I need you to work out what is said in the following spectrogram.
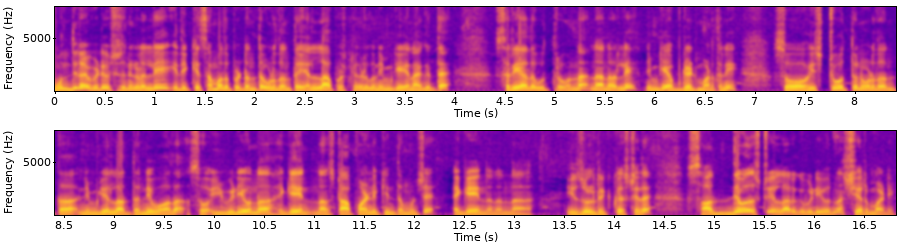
ಮುಂದಿನ ವಿಡಿಯೋ ಸೆಷನ್ಗಳಲ್ಲಿ ಇದಕ್ಕೆ ಸಂಬಂಧಪಟ್ಟಂಥ ಉಳಿದಂಥ ಎಲ್ಲ ಪ್ರಶ್ನೆಗಳಿಗೂ ನಿಮಗೆ ಏನಾಗುತ್ತೆ ಸರಿಯಾದ ಉತ್ತರವನ್ನು ನಾನು ಅಲ್ಲಿ ನಿಮಗೆ ಅಪ್ಡೇಟ್ ಮಾಡ್ತೀನಿ. ಸೊ ಇಷ್ಟು ಹೊತ್ತು ನೋಡಿದಂಥ ನಿಮಗೆಲ್ಲ ಧನ್ಯವಾದ. ಸೊ ಈ ವಿಡಿಯೋನ ಅಗೇನ್ ನಾನು ಸ್ಟಾಪ್ ಮಾಡಲಿಕ್ಕಿಂತ ಮುಂಚೆ ಅಗೇನ್ ನನ್ನ ಯೂಸ್ವಲ್ ರಿಕ್ವೆಸ್ಟ್ ಇದೆ. ಸಾಧ್ಯವಾದಷ್ಟು ಎಲ್ಲರಿಗೂ ವಿಡಿಯೋನ ಶೇರ್ ಮಾಡಿ.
